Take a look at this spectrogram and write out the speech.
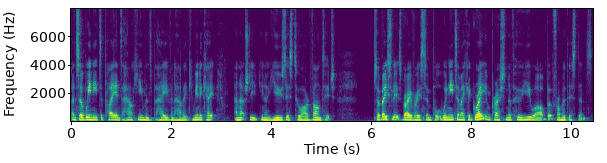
and so we need to play into how humans behave and how they communicate and actually, you know, use this to our advantage. So basically, it's very, very simple. We need to make a great impression of who you are, but from a distance.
